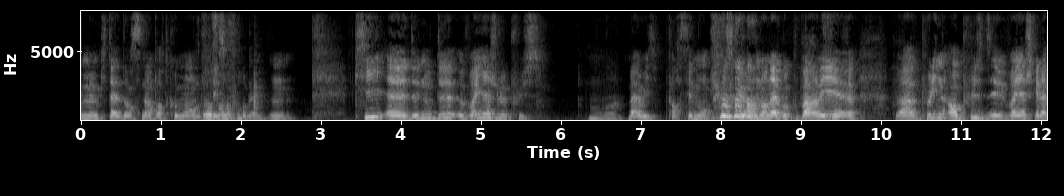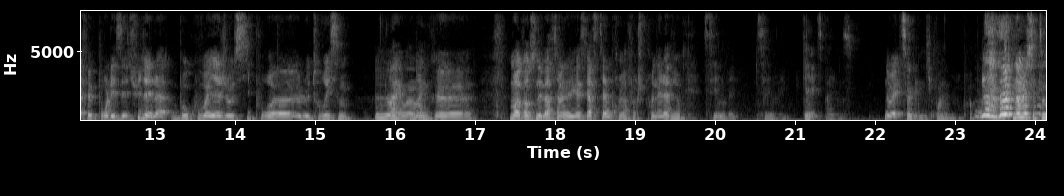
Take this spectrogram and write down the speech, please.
même quitte à danser n'importe comment, on le On fait sans fout. problème. Mm. Qui euh, de nous deux voyage le plus? Moi. Bah oui, forcément. Je pense qu'on en a beaucoup parlé. Bah, Pauline, en plus des voyages qu'elle a fait pour les études, elle a beaucoup voyagé aussi pour euh, le tourisme. Ouais, ouais, ouais. Donc, euh, moi, quand on est parti à Madagascar, c'était la première fois que je prenais l'avion. C'est vrai, c'est vrai. Quelle expérience. Ouais. Solène qui prend la même Non, mais je suis trop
